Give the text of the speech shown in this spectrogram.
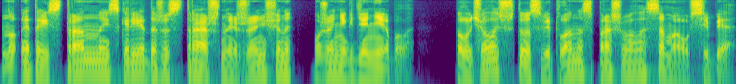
Но этой странной, скорее даже страшной женщины уже нигде не было. Получалось, что Светлана спрашивала сама у себя.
